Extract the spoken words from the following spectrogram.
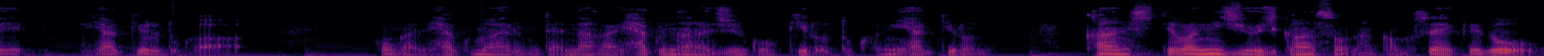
100キロとか、今回の100マイルみたいな長い175キロとか200キロに関しては24時間走なんかもそうやけど、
